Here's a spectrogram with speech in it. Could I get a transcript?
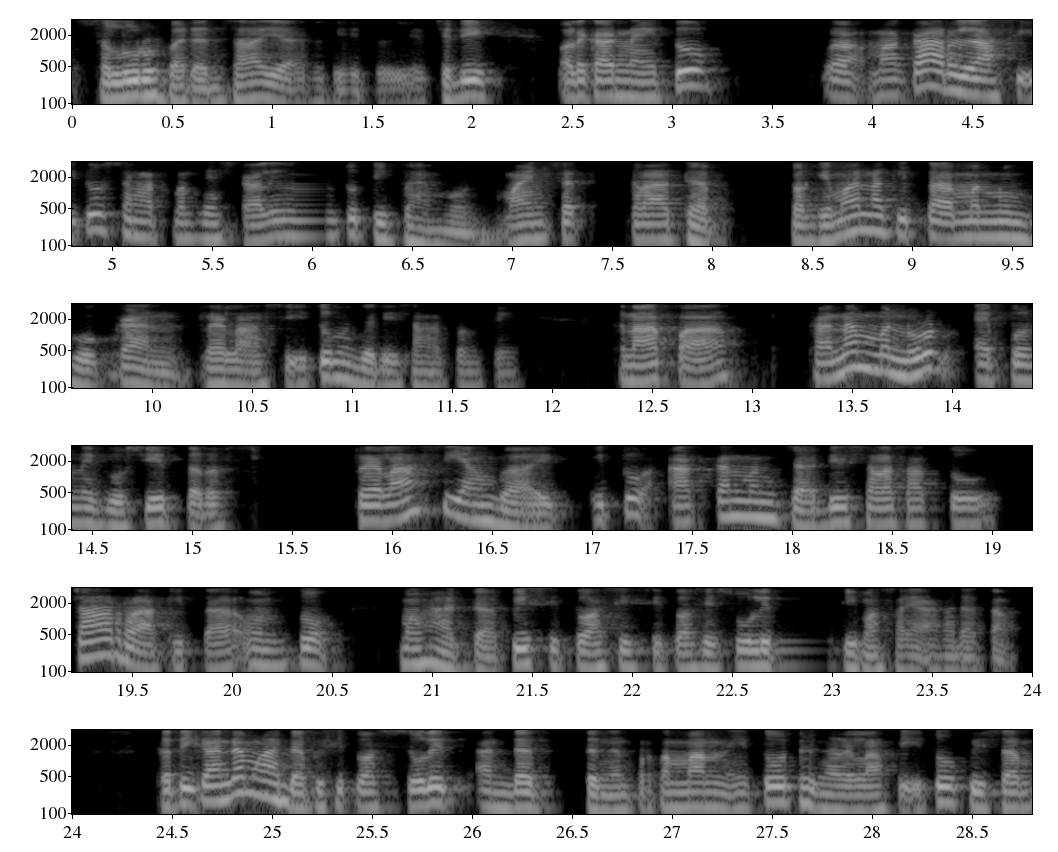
seluruh badan saya begitu ya. Jadi oleh karena itu maka relasi itu sangat penting sekali untuk dibangun. Mindset terhadap bagaimana kita menumbuhkan relasi itu menjadi sangat penting. Kenapa? Karena menurut Apple Negotiators, relasi yang baik itu akan menjadi salah satu cara kita untuk menghadapi situasi-situasi sulit di masa yang akan datang. Ketika Anda menghadapi situasi sulit, Anda dengan pertemanan itu, dengan relasi itu bisa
